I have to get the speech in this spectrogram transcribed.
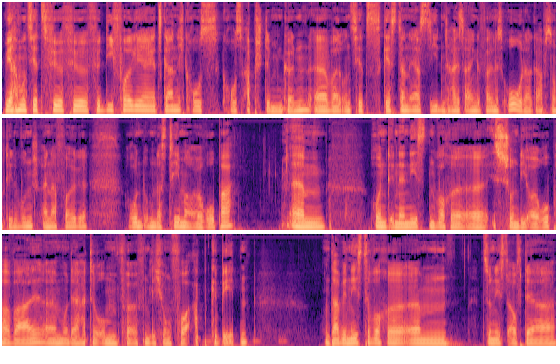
Wir haben uns jetzt für, für, für die Folge ja jetzt gar nicht groß, groß abstimmen können, äh, weil uns jetzt gestern erst siedend heiß eingefallen ist, oh, da gab es noch den Wunsch einer Folge rund um das Thema Europa. Ähm, und in der nächsten Woche äh, ist schon die Europawahl ähm, und er hatte um Veröffentlichung vorab gebeten. Und da wir nächste Woche ähm, zunächst auf der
